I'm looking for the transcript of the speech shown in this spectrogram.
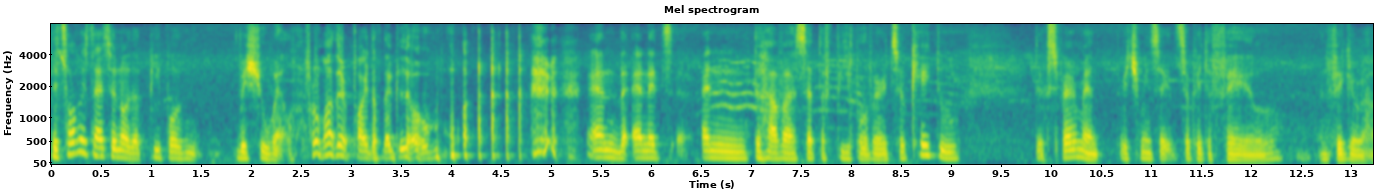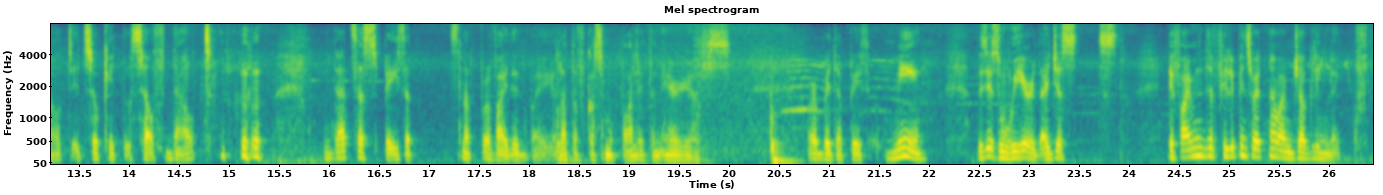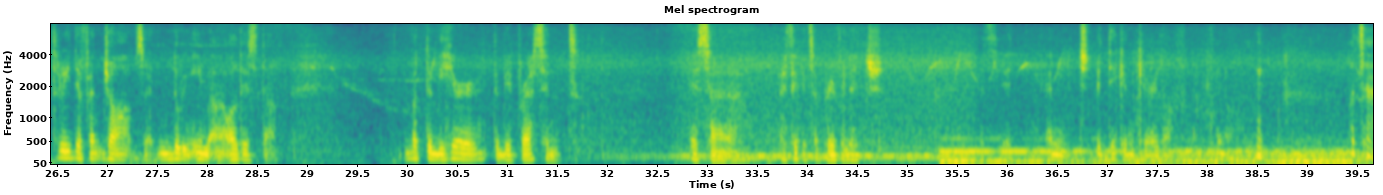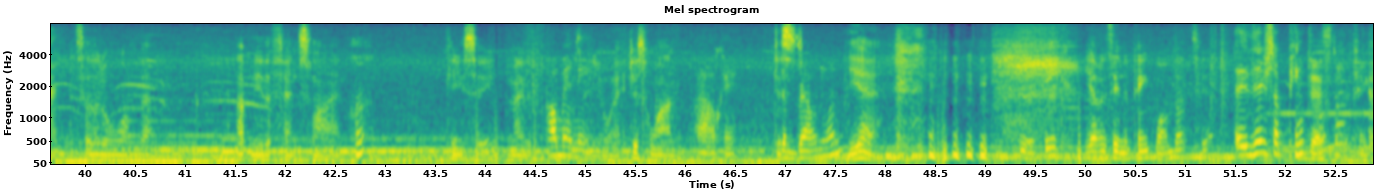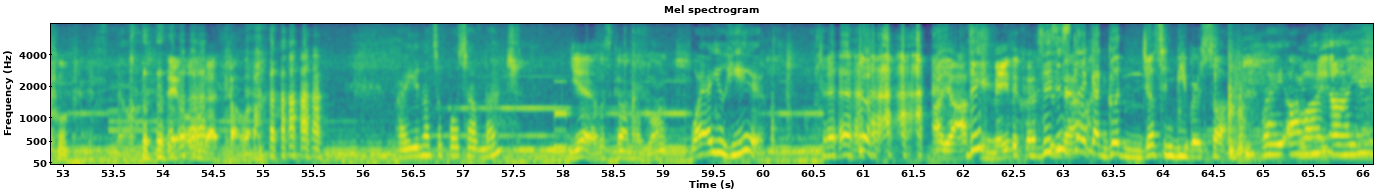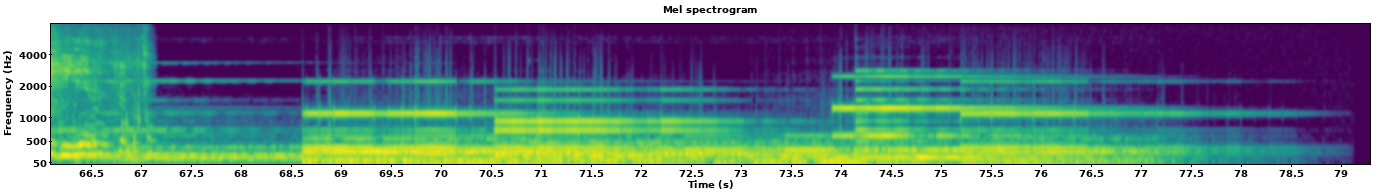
It's always nice to know that people wish you well from other part of the globe. and and it's and to have a set of people where it's okay to to experiment, which means that it's okay to fail and figure out. It's okay to self doubt. That's a space that's not provided by a lot of cosmopolitan areas or by the pace. Me, this is weird. I just if I'm in the Philippines right now, I'm juggling like three different jobs, like doing email, all this stuff. But to be here, to be present, is a, I think it's a privilege. It's, it, and it should be taken care of, like, you know. What's that? It's a little wombat up near the fence line. Huh? Can you see? Maybe How many? In your way. Just one. Ah, okay. Just- the brown one? Yeah. You haven't seen the pink wombats yet? Uh, there's a pink There's one? no pink wombats. No. They're all that color. Are you not supposed to have lunch? Yeah, let's go and have lunch. Why are you here? Oh, you're asking me the question This is now? like a good Justin Bieber song. Why are Why you are you here?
